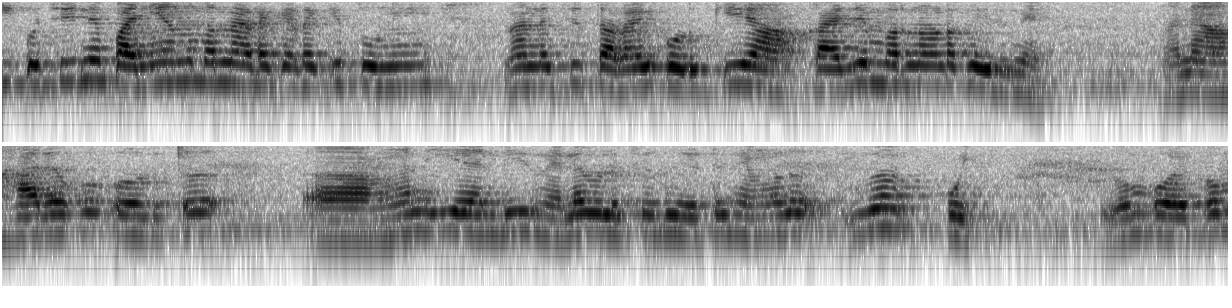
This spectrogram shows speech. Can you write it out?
ഈ കൊച്ചിനെ പനിയാന്ന് പറഞ്ഞ ഇടയ്ക്കിടയ്ക്ക് തുണി നനച്ച് തടവി കൊടുക്കുകയും കാര്യം പറഞ്ഞുകൊണ്ടൊക്കെ ഇരുന്നേ. അങ്ങനെ ആഹാരമൊക്കെ കൊടുത്ത് അങ്ങനെ ഈ ആന്റി നില വിളിച്ചത് കേട്ട് ഞങ്ങൾ ഇവൻ പോയി. ഇവൻ പോയപ്പം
